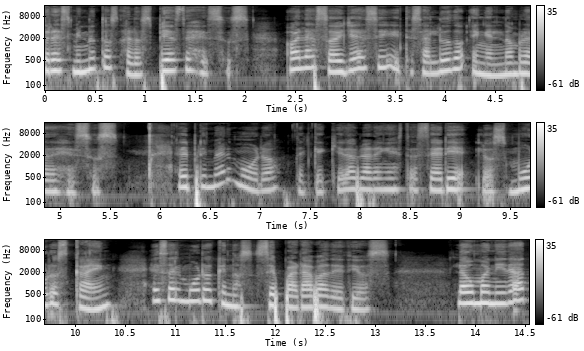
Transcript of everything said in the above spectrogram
Tres minutos a los pies de Jesús. Hola, soy Jessie y te saludo en el nombre de Jesús. El primer muro del que quiero hablar en esta serie, Los muros caen, es el muro que nos separaba de Dios. La humanidad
